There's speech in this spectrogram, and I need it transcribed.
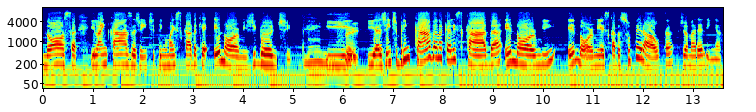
Nossa, e lá em casa, gente, tem uma escada que é enorme, gigante. Hum, e, e a gente brincava naquela escada enorme, enorme, a escada super alta de amarelinha.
